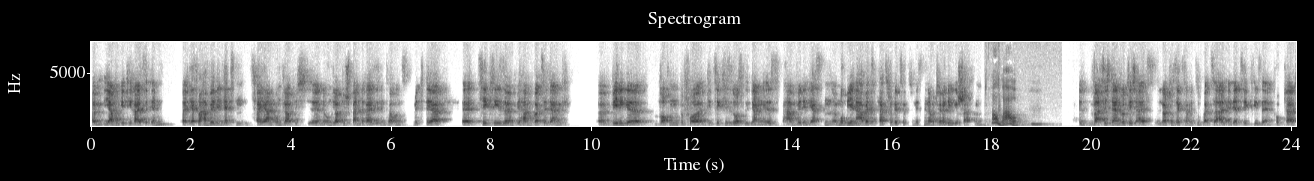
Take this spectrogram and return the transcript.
Ähm, ja, wo geht die Reise hin? Äh, erstmal haben wir in den letzten zwei Jahren unglaublich, äh, eine unglaublich spannende Reise hinter uns mit der äh, C-Krise. Wir haben Gott sei Dank wenige Wochen bevor die C-Krise losgegangen ist, haben wir den ersten mobilen Arbeitsplatz für Rezeptionisten in der Hotellerie geschaffen. Oh, wow. Was sich dann wirklich als Lotto-Sechser mit Superzahl in der C-Krise entpuppt hat.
